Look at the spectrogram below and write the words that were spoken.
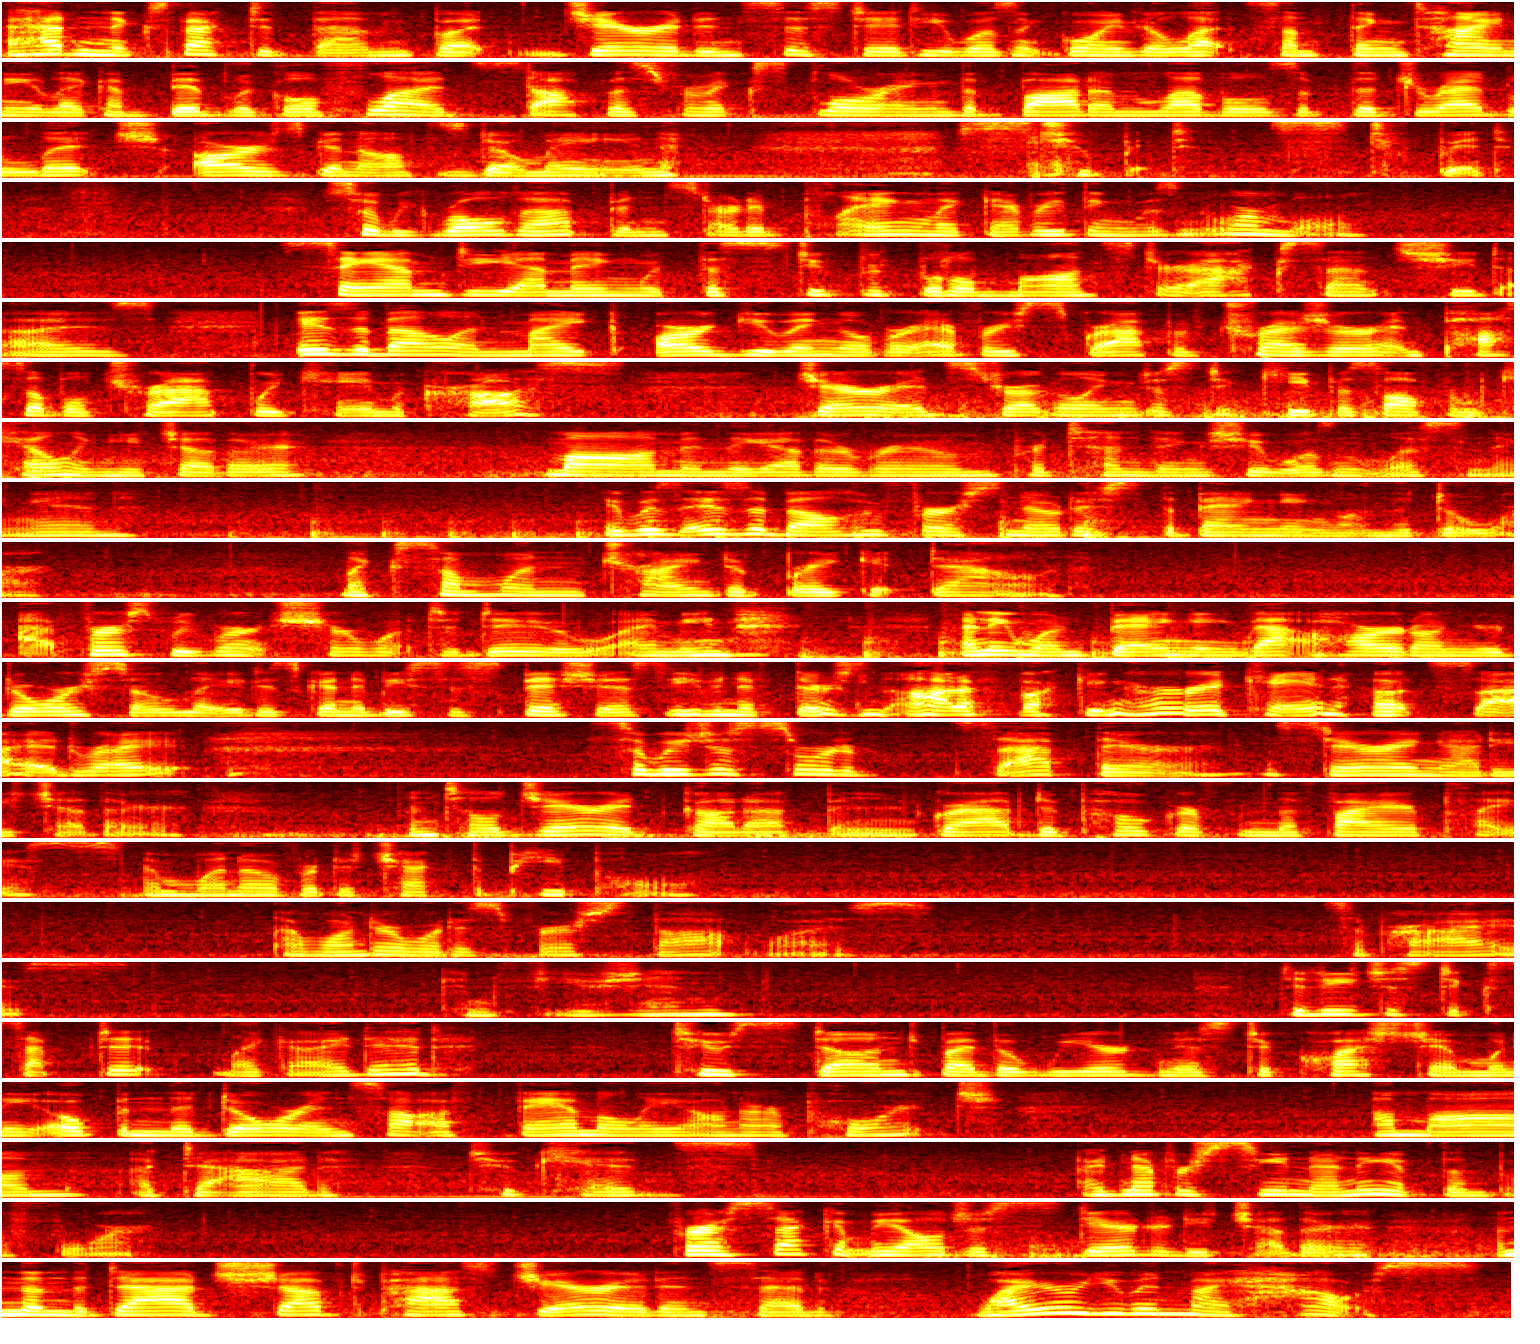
I hadn't expected them, but Jared insisted he wasn't going to let something tiny like a biblical flood stop us from exploring the bottom levels of the dread lich Arsganoth's domain. Stupid, stupid. So we rolled up and started playing like everything was normal. Sam DMing with the stupid little monster accents she does, Isabel and Mike arguing over every scrap of treasure and possible trap we came across, Jared struggling just to keep us all from killing each other. Mom in the other room, pretending she wasn't listening in. It was Isabel who first noticed the banging on the door, like someone trying to break it down. At first, we weren't sure what to do. I mean, anyone banging that hard on your door so late is going to be suspicious, even if there's not a fucking hurricane outside, right? So we just sort of sat there, staring at each other, until Jared got up and grabbed a poker from the fireplace and went over to check the peephole. I wonder what his first thought was surprise? Confusion? Did he just accept it like I did? Too stunned by the weirdness to question when he opened the door and saw a family on our porch a mom, a dad, two kids. I'd never seen any of them before. For a second, we all just stared at each other, and then the dad shoved past Jared and said, Why are you in my house?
